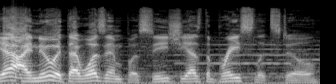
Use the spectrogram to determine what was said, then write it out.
Yeah, I knew it. That was Impa. See, she has the bracelet still.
